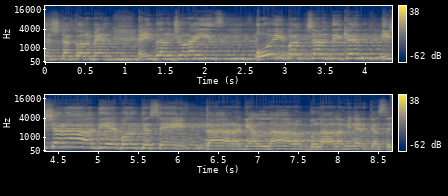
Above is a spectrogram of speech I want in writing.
চেষ্টা করবেন। এইবার জোরাইজ ওই বাচ্চার দিকে ইশারা দিয়ে বলতেছে, তার আগে আল্লাহ রব্বুল আলমিনের কাছে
